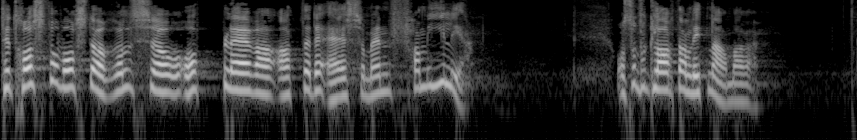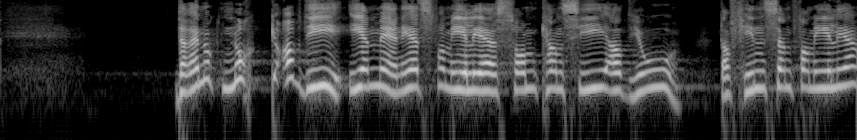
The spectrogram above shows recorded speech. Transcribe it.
til tross for vår størrelse, å oppleve at det er som en familie. Og så forklarte han litt nærmere. Det er nok nok av de i en menighetsfamilie som kan si at jo, det fins en familie.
